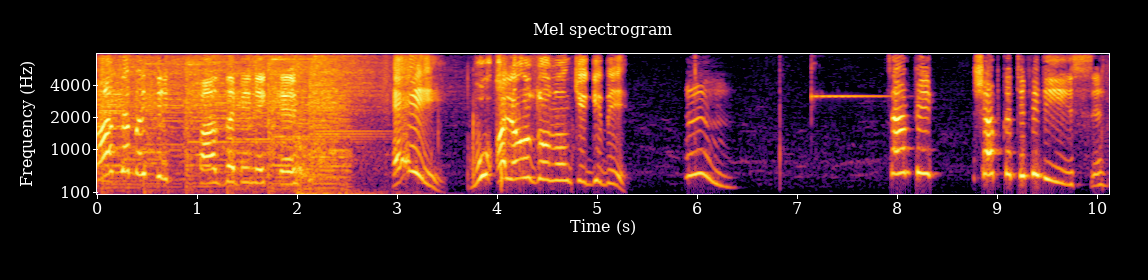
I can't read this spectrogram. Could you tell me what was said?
Fazla basit. Fazla benekli. hey, bu Alonso'nunki gibi. Hmm. Sen pek şapka tipi değilsin.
